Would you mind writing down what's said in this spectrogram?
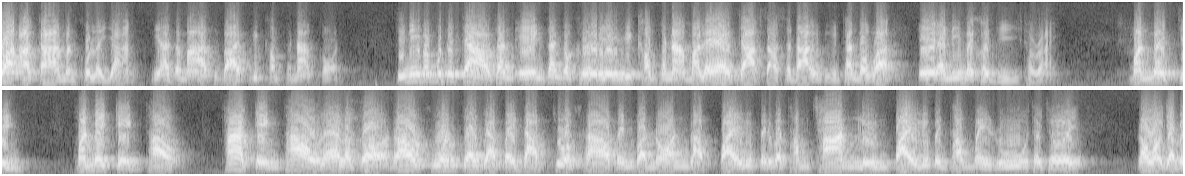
ว่าอาการมันคนละอย่างนี่อาตมาอธิบายวิคัมพนะก่อน ทีนี้พระพุทธเจ้าท่านเองท่านก็เคยเรียนวิคัมพนะมาแล้วจากศาสดาอื่นๆ ท่านบอกว่า เอออันนี้ไม่ค่อยดีเท่าไหร่ มันไม่จริง มันไม่เก่งเท่า ถ้าเก่งเท่าแล้วแล้วก็เราควรจะอย่าไปดับชั่วคราว เป็นว่านอนหลับไปหรือเป็นว่าทำฌานลืมไปหรือเป็นทำไม่รู้เฉยๆเราอย่าไป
